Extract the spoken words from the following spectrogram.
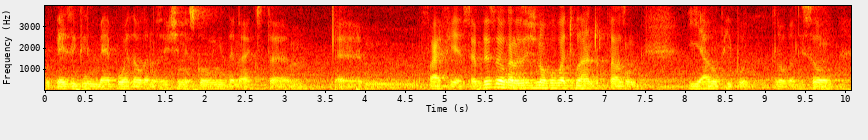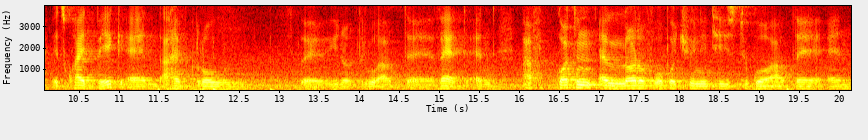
we basically map where the organization is going in the next um, um, five years. And this is an organization of over 200,000 young people globally. So it's quite big, and I have grown uh, you know, throughout uh, that. And I've gotten a lot of opportunities to go out there and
